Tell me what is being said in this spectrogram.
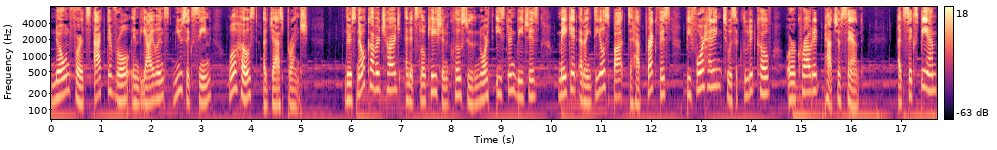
known for its active role in the island's music scene, will host a jazz brunch. There's no cover charge, and its location close to the northeastern beaches make it an ideal spot to have breakfast before heading to a secluded cove or a crowded patch of sand. At 6 p.m.,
